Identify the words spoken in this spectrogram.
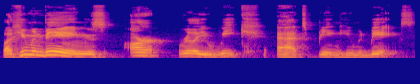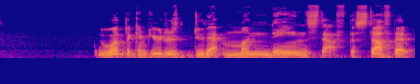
But human beings aren't really weak at being human beings. We want the computers to do that mundane stuff, the stuff that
